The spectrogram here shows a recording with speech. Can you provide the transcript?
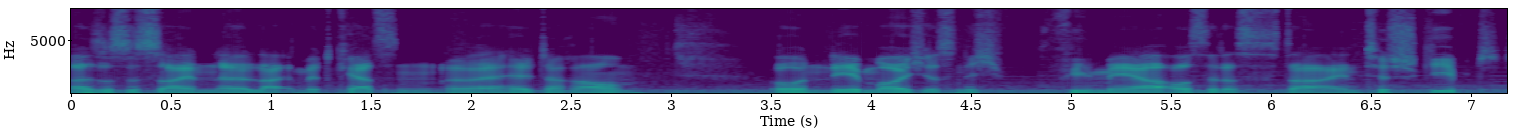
also es ist ein äh, mit Kerzen äh, erhellter Raum und neben euch ist nicht viel mehr, außer dass es da einen Tisch gibt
